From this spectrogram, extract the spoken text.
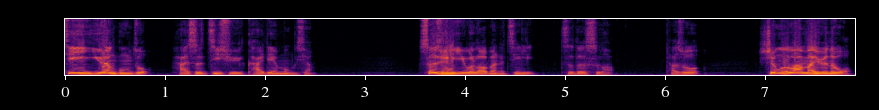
进医院工作还是继续开店梦想？社群里一位老板的经历值得思考。他说：“身为外卖员的我，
